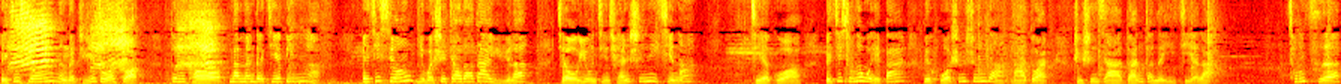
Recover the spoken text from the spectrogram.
北极熊冷得直哆嗦，洞口慢慢的结冰了。北极熊以为是钓到大鱼了，就用尽全身力气拉，结果北极熊的尾巴被活生生的拉断，只剩下短短的一截了。从此，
